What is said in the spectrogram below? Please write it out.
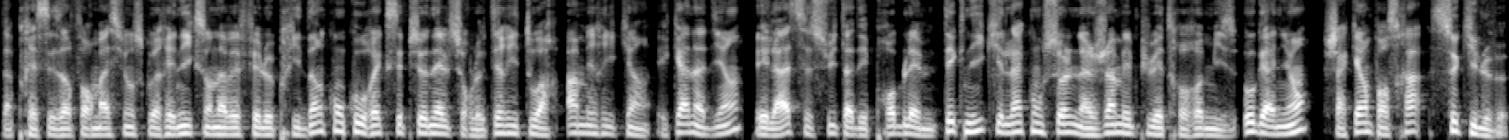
D'après ces informations, Square Enix en avait fait le prix d'un concours exceptionnel sur le territoire américain et canadien. Hélas, suite à des problèmes techniques, la console n'a jamais pu être remise aux gagnants. Chacun pensera ce qu'il veut.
